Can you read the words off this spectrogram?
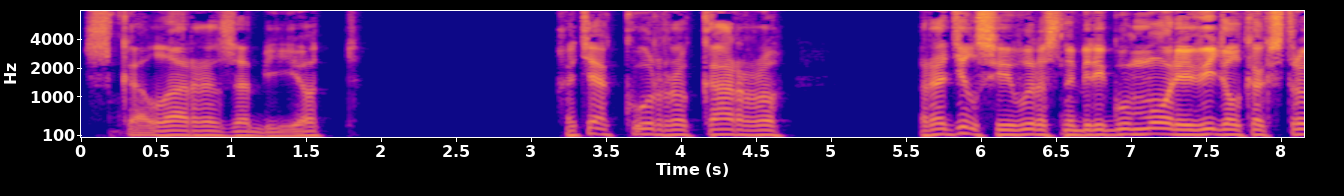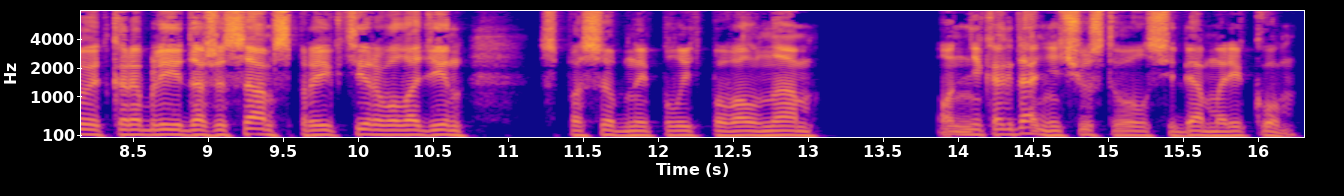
скала разобьет. Хотя Курро Карро родился и вырос на берегу моря, видел, как строят корабли, и даже сам спроектировал один, способный плыть по волнам, он никогда не чувствовал себя моряком.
